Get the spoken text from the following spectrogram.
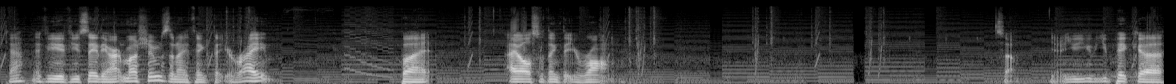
Okay, if you if you say they aren't mushrooms, then I think that you're right. But I also think that you're wrong. Yeah, you you, you pick uh,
